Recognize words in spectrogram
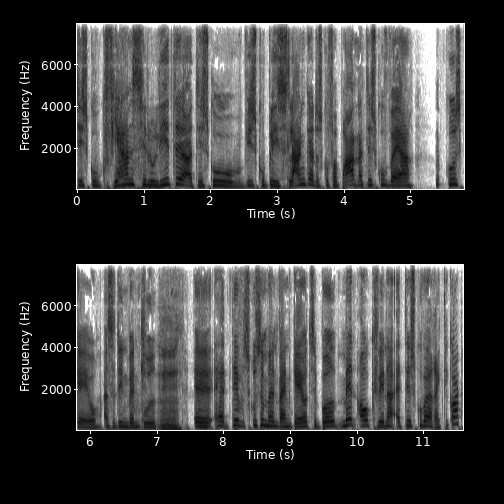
det skulle fjerne cellulite, og det skulle, vi skulle blive slanke, og det skulle forbrænde, og det skulle være Guds gave, altså din ven Gud. Mm. Øh, det skulle simpelthen være en gave til både mænd og kvinder, at det skulle være rigtig godt.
